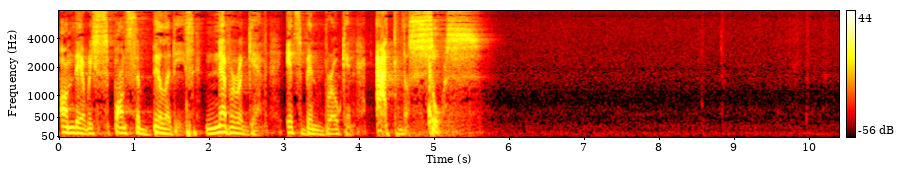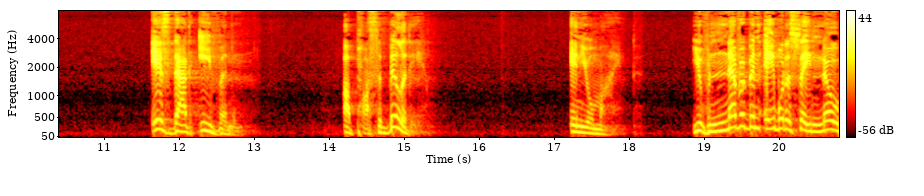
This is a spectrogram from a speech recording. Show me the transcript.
on their responsibilities. Never again. It's been broken at the source. Is that even a possibility in your mind? You've never been able to say no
